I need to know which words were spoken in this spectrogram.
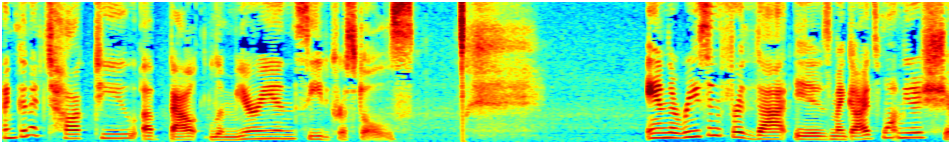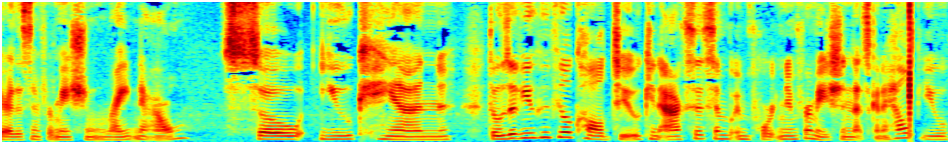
I'm going to talk to you about Lemurian seed crystals. And the reason for that is my guides want me to share this information right now so you can, those of you who feel called to, can access some important information that's going to help you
